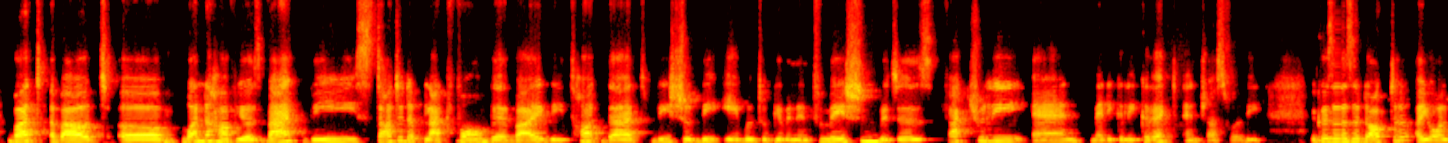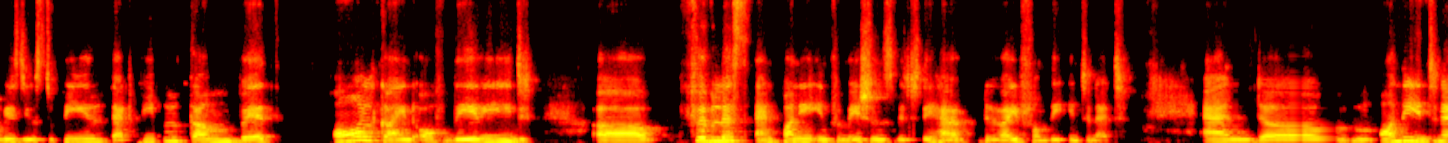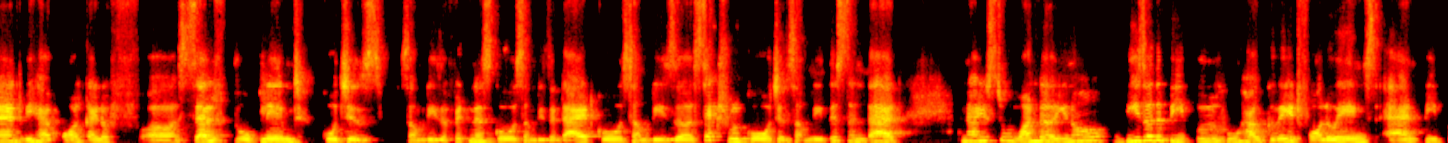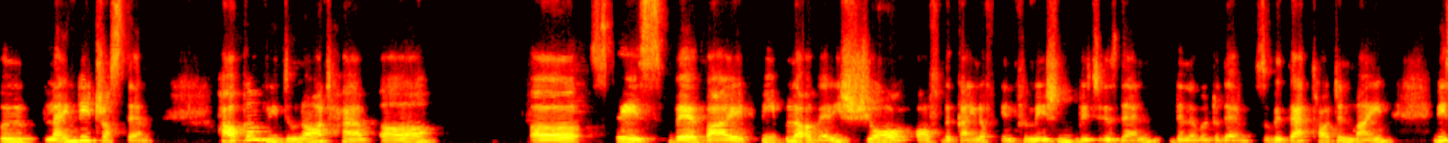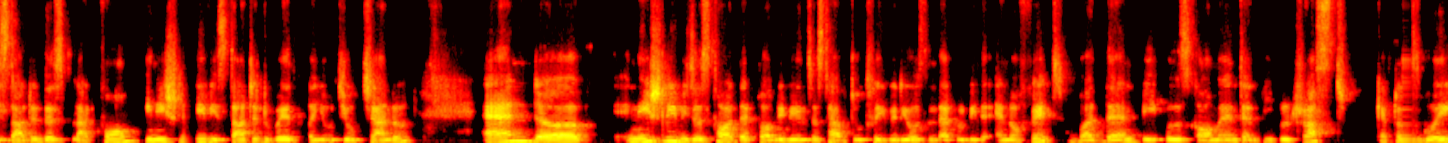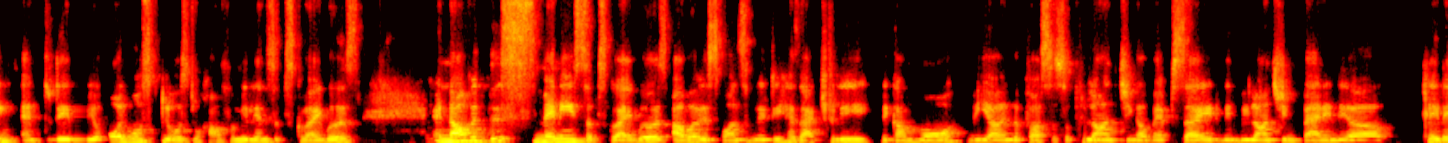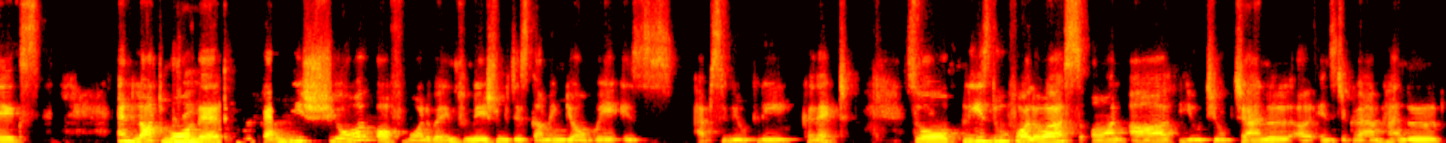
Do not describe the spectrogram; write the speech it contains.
But about uh, one and a half years back, we started a platform whereby we thought that we should be able to give an information which is factually and medically correct and trustworthy. Because as a doctor, I always used to feel that people come with all kind of varied uh, frivolous and funny informations which they have derived from the internet and uh, on the internet we have all kind of uh, self-proclaimed coaches. Somebody's a fitness coach somebody's a diet coach somebody's a sexual coach and somebody this and that. And i used to wonder you know these are the people who have great followings and people blindly trust them. How come we do not have a a space whereby people are very sure of the kind of information which is then delivered to them. So, with that thought in mind, we started this platform. Initially, we started with a YouTube channel, and uh, initially we just thought that probably we'll just have two, three videos and that will be the end of it. But then people's comment and people trust kept us going. And today we are almost close to half a million subscribers and now, with this many subscribers, our responsibility has actually become more. We are in the process of launching a website. We'll be launching Pan India clinics and a lot more where you can be sure of whatever information which is coming your way is absolutely correct. So please do follow us on our YouTube channel, our Instagram handle,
